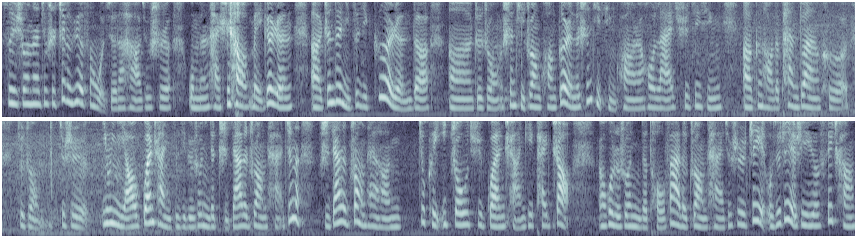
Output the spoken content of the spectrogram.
所以说呢，就是这个月份，我觉得哈，就是我们还是要每个人，呃，针对你自己个人的，嗯，这种身体状况、个人的身体情况，然后来去进行呃更好的判断和这种，就是因为你要观察你自己，比如说你的指甲的状态，真的指甲的状态哈，你就可以一周去观察，你可以拍照，然后或者说你的头发的状态，就是这也我觉得这也是一个非常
